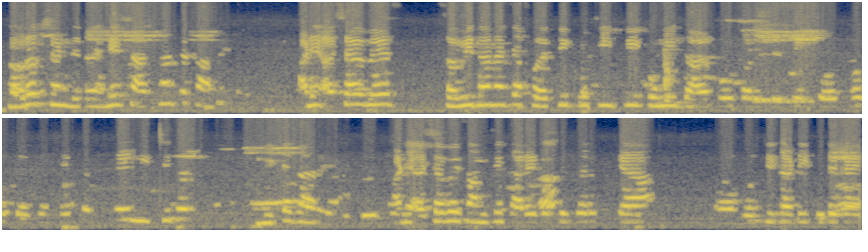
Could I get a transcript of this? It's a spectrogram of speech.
संरक्षण देणं हे शासनाचं काम आहे. आणि अशा वेळेस संविधानाच्या प्रतिकृतीची कोणी जाळपोळ करू देते तोडफोड करत असेल तर ते निश्चितच निषेधार आहे. आणि अशा वेळेस आमचे कार्यकर्ते जर त्या गोष्टीसाठी कुठे काही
